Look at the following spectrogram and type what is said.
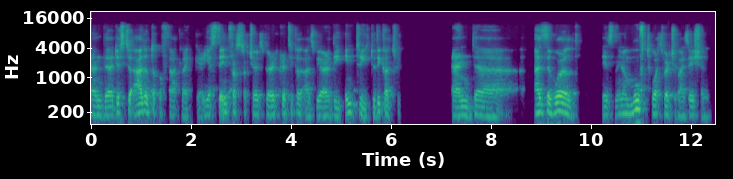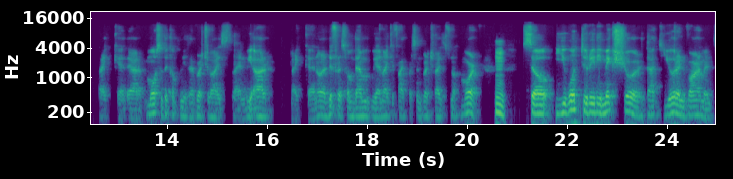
And uh, just to add on top of that, like, uh, yes, the infrastructure is very critical as we are the entry to the country. And uh, as the world is, you know, moved towards virtualization, like uh, there are most of the companies are virtualized and we are like uh, difference from them. We are 95% virtualized, if not more. Mm. So you want to really make sure that your environment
